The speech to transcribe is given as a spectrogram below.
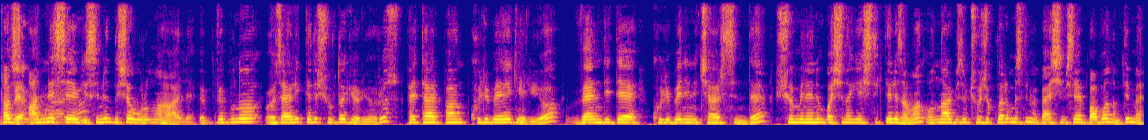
Tabii anne sevgisinin dışa vurulma hali. E, ve bunu özellikle de şurada görüyoruz. Peter Pan kulübeye geliyor. Wendy de kulübenin içerisinde şöminenin başına geçtikleri zaman onlar bizim çocuklarımız değil mi? Ben şimdi senin babanım değil mi?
